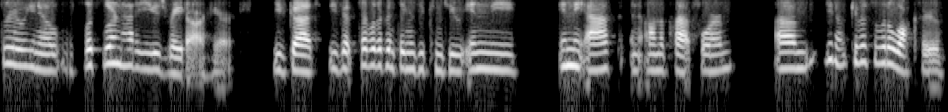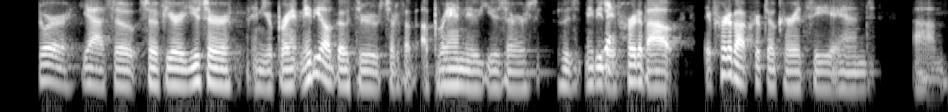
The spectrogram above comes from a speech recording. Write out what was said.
through. You know, let's learn how to use Radar here. You've got you've got several different things you can do in the in the app and on the platform. Um, you know, give us a little walkthrough. Sure. Yeah. So so if you're a user and you're brand, maybe I'll go through sort of a, a brand new user who's maybe yes. they've heard about they've heard about cryptocurrency and um,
